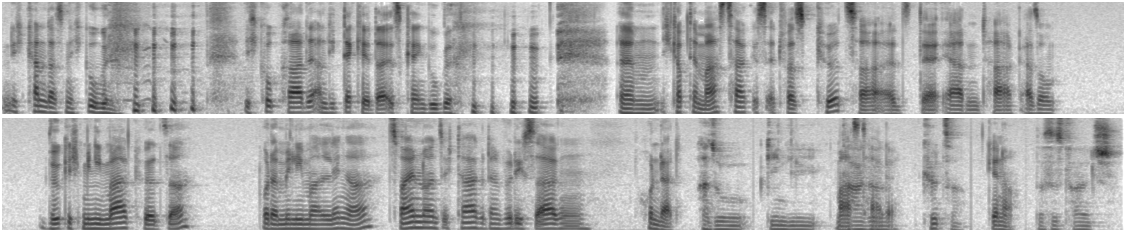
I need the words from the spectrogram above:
Ich kann das nicht googeln. ich gucke gerade an die Decke, da ist kein Google. ähm, ich glaube, der Marstag ist etwas kürzer als der Erdentag. Also wirklich minimal kürzer oder minimal länger. 92 Tage, dann würde ich sagen 100 Also gehen die Marstage. Tage kürzer. Genau. Das ist falsch.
